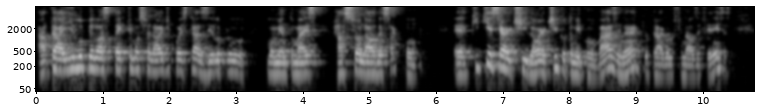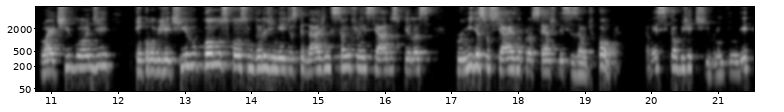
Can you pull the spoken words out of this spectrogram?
atraí-lo pelo aspecto emocional e depois trazê-lo para um momento mais racional dessa compra. O é, que, que esse artigo? É um artigo que eu tomei como base, né? Que eu trago no final as referências. Um artigo onde tem como objetivo como os consumidores de meio de hospedagem são influenciados pelas, por mídias sociais no processo de decisão de compra. Então, esse é o objetivo, né? entender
